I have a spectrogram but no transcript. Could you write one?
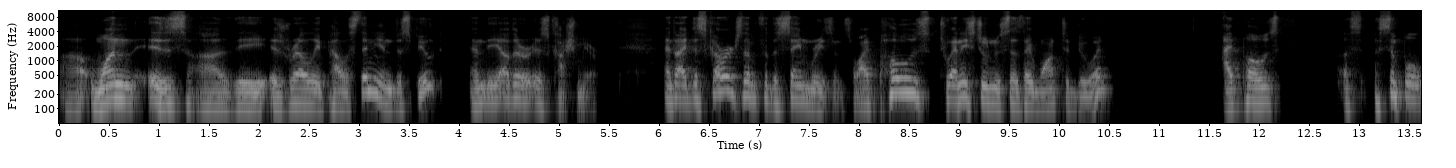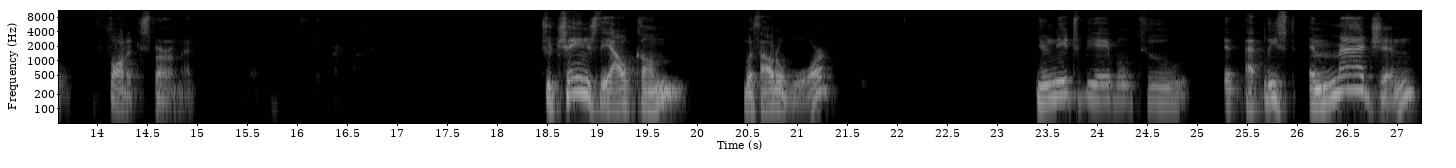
Uh, one is uh, the Israeli Palestinian dispute, and the other is Kashmir. And I discourage them for the same reason. So I pose to any student who says they want to do it, I pose a, a simple thought experiment. To change the outcome without a war, you need to be able to at least imagine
